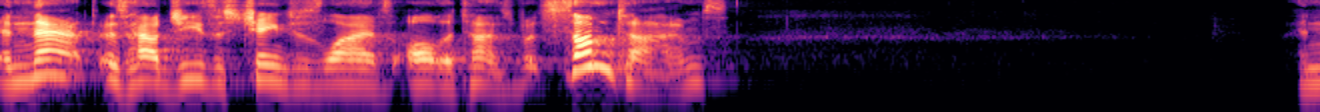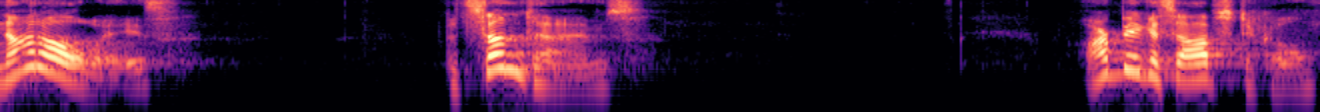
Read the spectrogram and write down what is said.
And that is how Jesus changes lives all the times. But sometimes, and not always, but sometimes, our biggest obstacle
